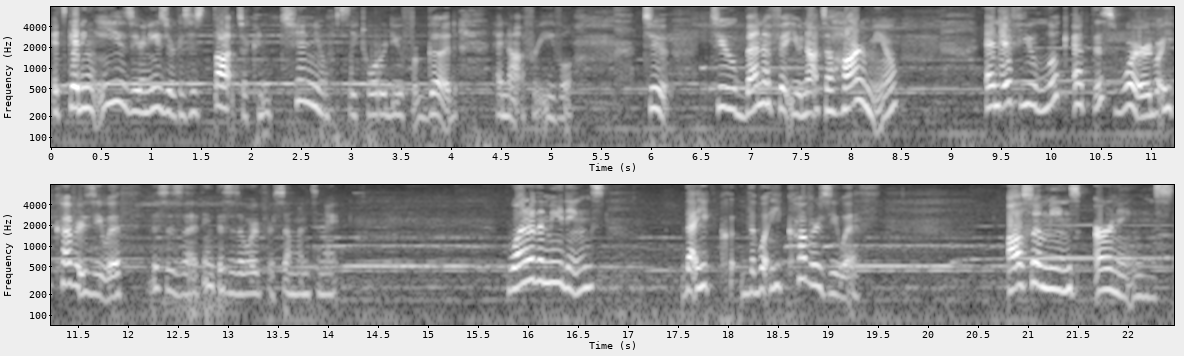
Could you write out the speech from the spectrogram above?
it's getting easier and easier because his thoughts are continuously toward you for good and not for evil. To to benefit you, not to harm you. And if you look at this word, what he covers you with, this is, I think this is a word for someone tonight. One of the meanings that he, the, what he covers you with, also means earnings.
